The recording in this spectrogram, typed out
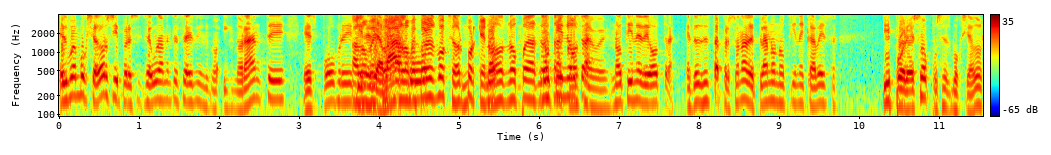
es buen boxeador, sí, pero sí, seguramente es igno- ignorante, es pobre, A lo, viene de mejor, a abajo. lo mejor es boxeador porque no, no, puede hacer otra tiene cosa, güey. No tiene de otra. Entonces esta persona de plano no tiene cabeza. Y por eso, pues es boxeador.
